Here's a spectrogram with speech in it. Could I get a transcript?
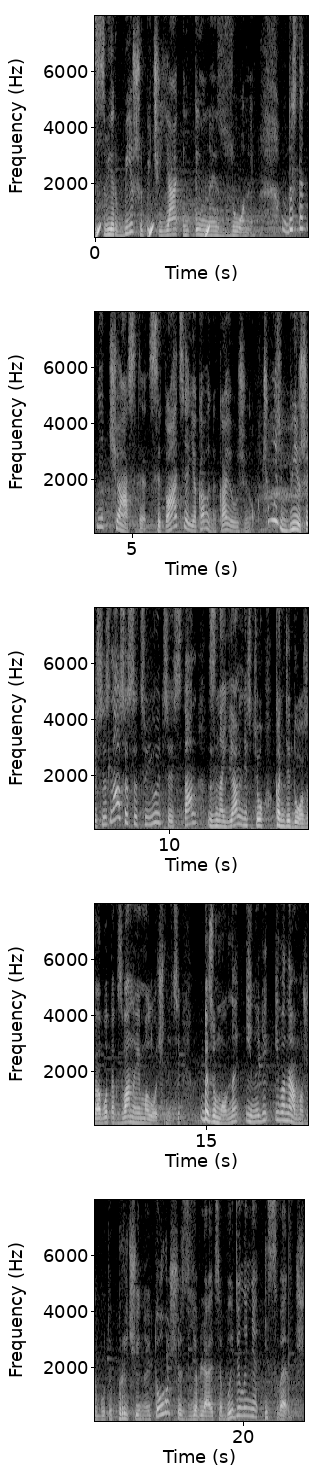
свірбіж і печія інтимної зони. Достатньо часта ситуація, яка виникає у жінок. Чомусь більшість із нас асоціює цей стан з наявністю кандідозу або так званої молочниці. Безумовно, іноді і вона може бути причиною того, що з'являється виділення і свербіж.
